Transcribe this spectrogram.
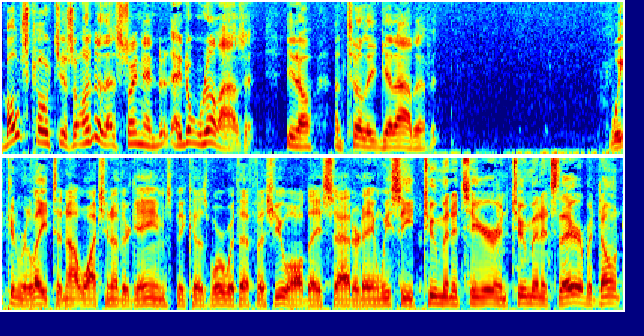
most coaches are under that strain and they don't realize it. You know until they get out of it we can relate to not watching other games because we're with FSU all day Saturday, and we see two minutes here and two minutes there, but don't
